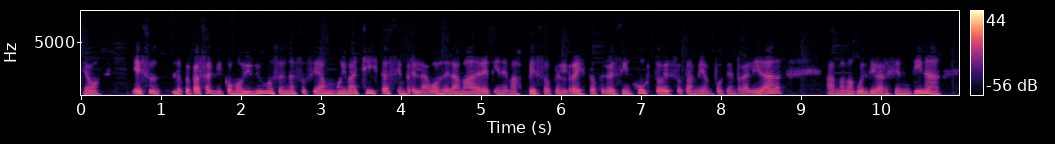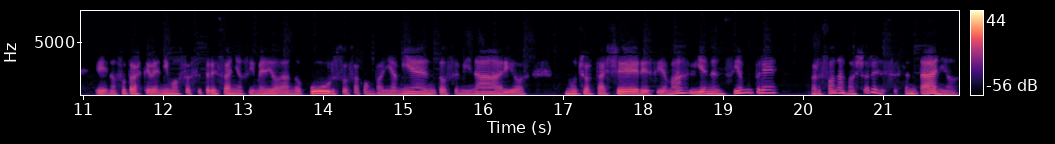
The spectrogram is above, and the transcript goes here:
Digamos, eso, lo que pasa es que como vivimos en una sociedad muy machista, siempre la voz de la madre tiene más peso que el resto, pero es injusto eso también, porque en realidad a Mamá Cultiva Argentina, eh, nosotras que venimos hace tres años y medio dando cursos, acompañamientos, seminarios, muchos talleres y demás, vienen siempre personas mayores de 60 años,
